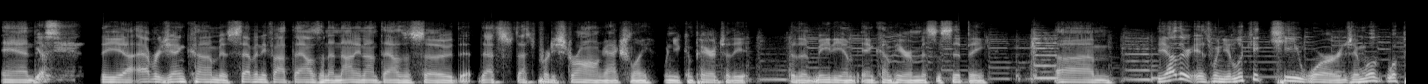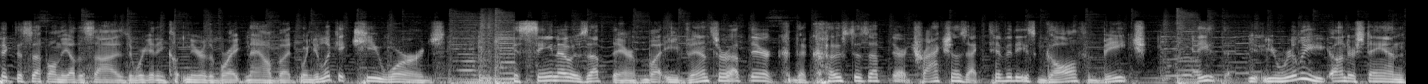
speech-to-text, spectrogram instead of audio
And yes. The uh, average income is 75,000 and 99,000. So that, that's, that's pretty strong actually, when you compare it to the, to the medium income here in Mississippi. Um, the other is when you look at keywords, and we'll we'll pick this up on the other side. We're getting near the break now, but when you look at keywords, casino is up there, but events are up there. The coast is up there. Attractions, activities, golf, beach. These, you really understand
